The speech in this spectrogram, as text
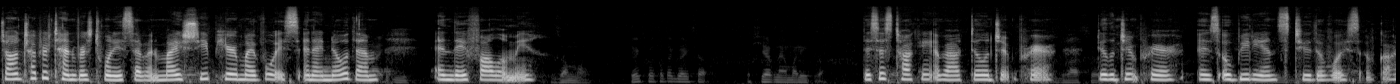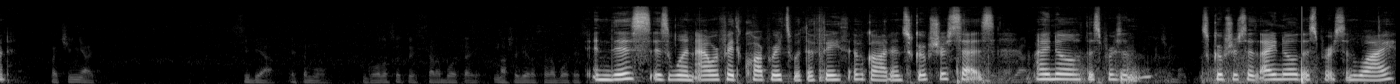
John chapter 10, verse 27 My sheep hear my voice, and I know them, and they follow me. This is talking about diligent prayer. Diligent prayer is obedience to the voice of God. And this is when our faith cooperates with the faith of God. And Scripture says, I know this person. Scripture says, I know this person. Why?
